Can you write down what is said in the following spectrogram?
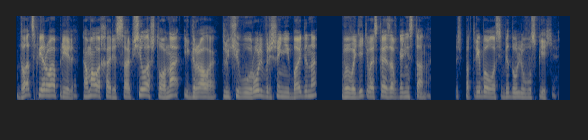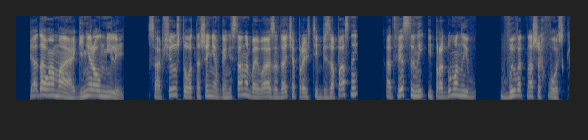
21 апреля Камала Харрис сообщила, что она играла ключевую роль в решении Байдена выводить войска из Афганистана, то есть потребовала себе долю в успехе. 5 мая генерал Милей сообщил, что в отношении Афганистана боевая задача провести безопасный, ответственный и продуманный вывод наших войск.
